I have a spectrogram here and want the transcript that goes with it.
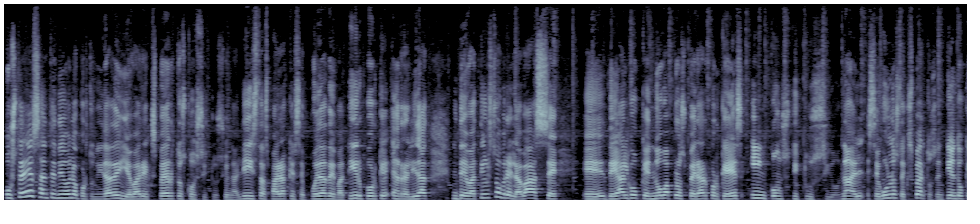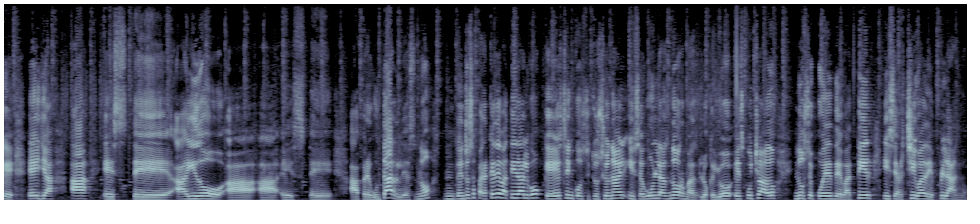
Ustedes han tenido la oportunidad de llevar expertos constitucionalistas para que se pueda debatir, porque en realidad debatir sobre la base eh, de algo que no va a prosperar porque es inconstitucional, según los expertos. Entiendo que ella ha, este, ha ido a, este, a preguntarles, ¿no? Entonces, ¿para qué debatir algo que es inconstitucional y según las normas, lo que yo he escuchado, no se puede debatir y se archiva de plano?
